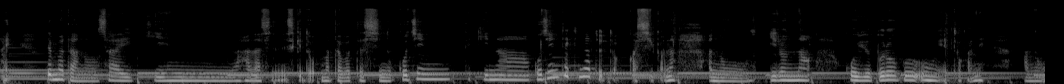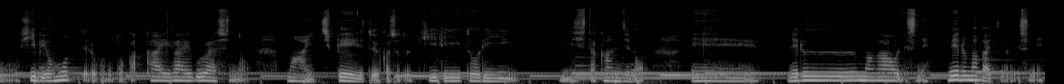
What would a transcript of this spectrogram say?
はい、でまたあの最近の話なんですけどまた私の個人的な個人的なといったらおかしいかな。あのいろんなこういうブログ運営とかねあの日々思ってることとか海外暮らしの、まあ、1ページというかちょっと切り取りした感じの、えーメルマガをですね、メールマガジンをですね、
